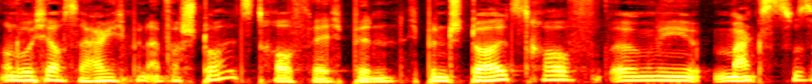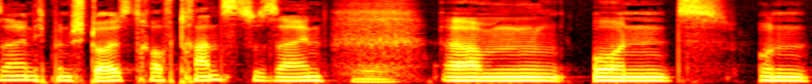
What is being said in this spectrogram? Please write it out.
Und wo ich auch sage, ich bin einfach stolz drauf, wer ich bin. Ich bin stolz drauf, irgendwie Max zu sein. Ich bin stolz drauf, trans zu sein. Ähm, und, und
